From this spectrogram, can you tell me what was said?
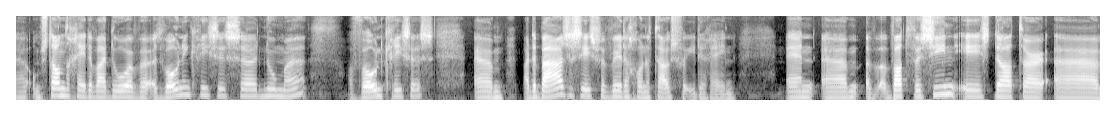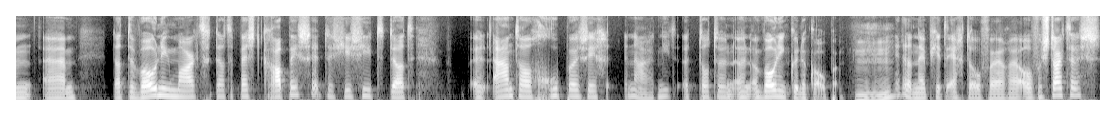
uh, omstandigheden waardoor we het woningcrisis uh, noemen, of wooncrisis. Um, maar de basis is, we willen gewoon een thuis voor iedereen. En um, wat we zien is dat, er, dat de woningmarkt dat het best krap is. Hè. Dus je ziet dat een aantal groepen zich nou, niet uh, tot een, een, een, woning kunnen kopen. Mm -hmm. ja, dan heb je het echt over, uh, over starters,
